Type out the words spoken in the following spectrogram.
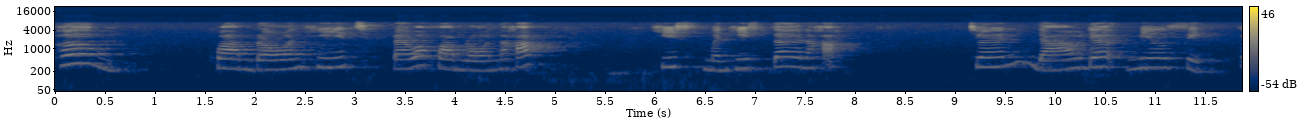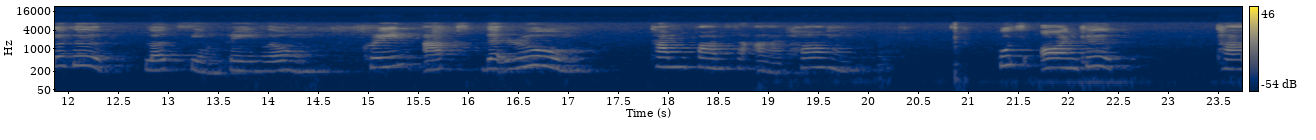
เพิ่ม ความร้อน heat แปลว่าความร้อนนะคะ heat เหมือน heater นะคะ turn down the music ก็คือลดเสียงเพลงลง clean up the room ทำความสะอาดห้อง put on คือทา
